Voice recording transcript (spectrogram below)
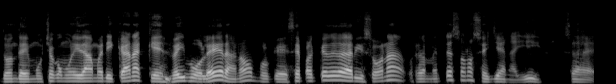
donde hay mucha comunidad americana que es beisbolera, ¿no? Porque ese parque de Arizona, realmente eso no se llena allí. O sea,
